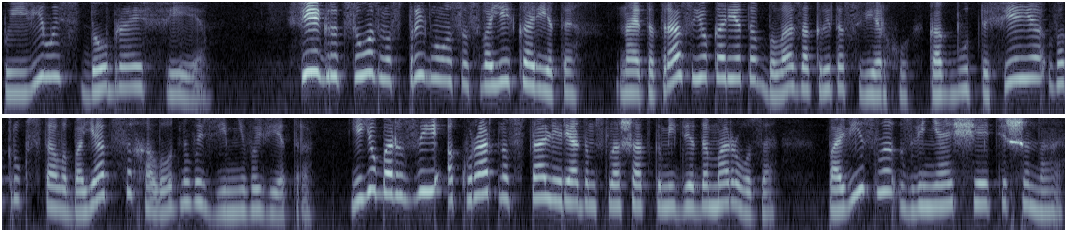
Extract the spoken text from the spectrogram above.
появилась добрая фея. Фея грациозно спрыгнула со своей кареты. На этот раз ее карета была закрыта сверху, как будто фея вокруг стала бояться холодного зимнего ветра. Ее борзы аккуратно встали рядом с лошадками Деда Мороза, Повисла звенящая тишина.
